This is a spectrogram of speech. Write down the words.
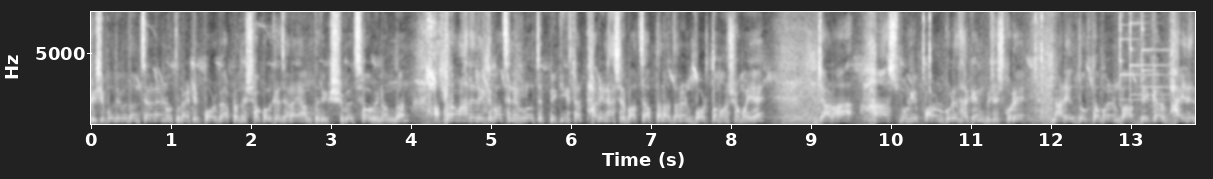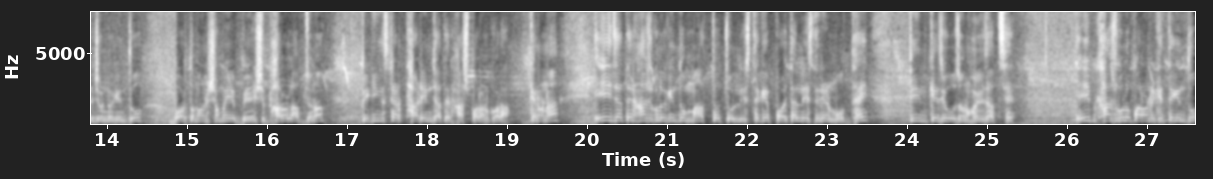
কৃষি প্রতিবেদন চ্যানেলের নতুন একটি পর্বে আপনাদের সকলকে জানাই আন্তরিক শুভেচ্ছা অভিনন্দন। আপনারা আমার হাতে দেখতে পাচ্ছেন এগুলো হচ্ছে পিকিং স্টার থার্টিন হাঁসের বাচ্চা। আপনারা জানেন বর্তমান সময়ে যারা হাঁস মুরগি পালন করে থাকেন, বিশেষ করে নারী উদ্যোক্তা বলেন বা বেকার ভাইদের জন্য কিন্তু বর্তমান সময়ে বেশ ভালো লাভজনক পিকিং স্টার থার্টিন জাতের হাঁস পালন করা। কেননা এই জাতের হাঁসগুলো কিন্তু মাত্র চল্লিশ থেকে পঁয়তাল্লিশ দিনের মধ্যেই তিন কেজি ওজন হয়ে যাচ্ছে। এই হাঁসগুলো পালনের ক্ষেত্রে কিন্তু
